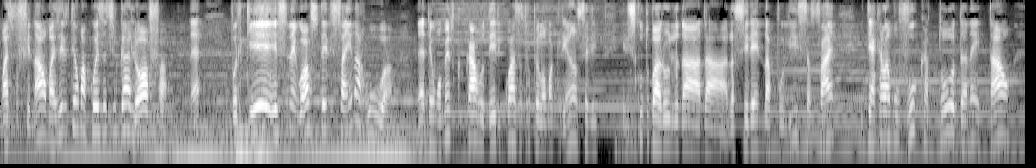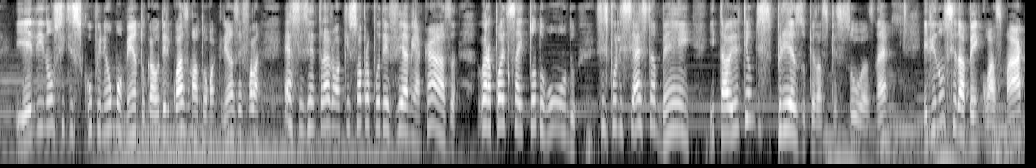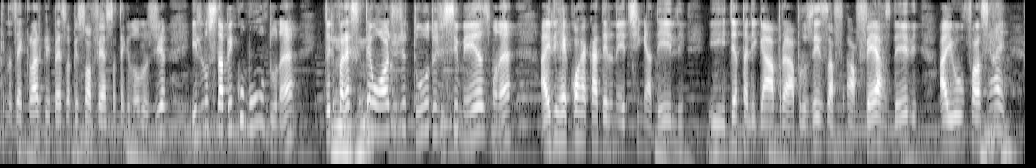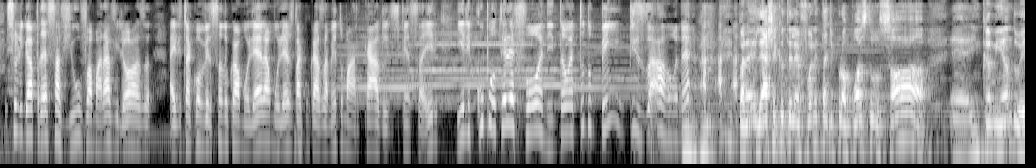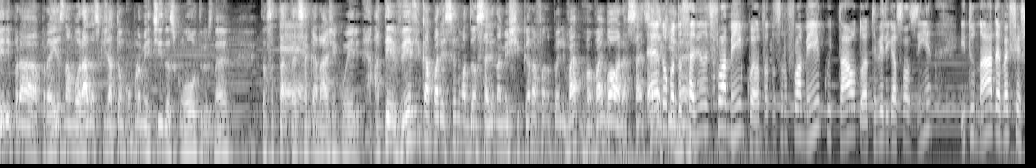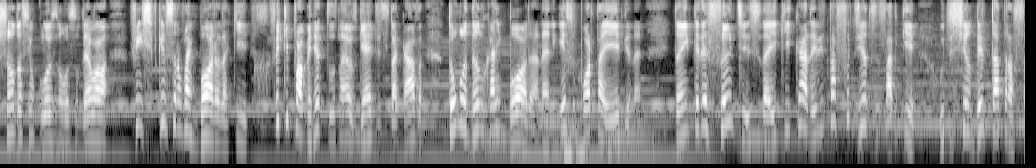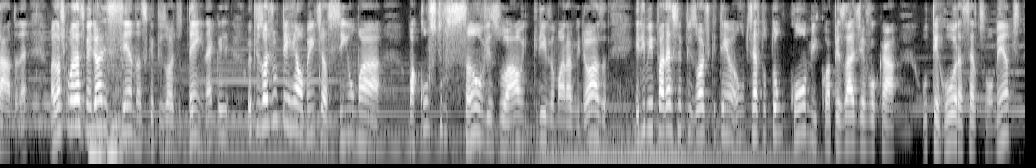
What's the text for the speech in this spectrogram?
mais pro final, mas ele tem uma coisa de galhofa, né? Porque esse negócio dele sair na rua, né? Tem um momento que o carro dele quase atropelou uma criança, ele, ele escuta o barulho da, da, da sirene da polícia, sai, e tem aquela muvuca toda, né, e tal. E ele não se desculpa em nenhum momento. O carro dele quase matou uma criança. Ele fala: É, vocês entraram aqui só para poder ver a minha casa. Agora pode sair todo mundo. Esses policiais também. E tal. Ele tem um desprezo pelas pessoas, né? Ele não se dá bem com as máquinas. É claro que ele parece uma pessoa versa à tecnologia. Ele não se dá bem com o mundo, né? Então ele uhum. parece que tem um ódio de tudo, de si mesmo, né? Aí ele recorre à cadernetinha dele e tenta ligar para os ex-affairs dele. Aí o fala assim: ai, deixa eu ligar para essa viúva maravilhosa. Aí ele tá conversando com a mulher, a mulher está com o casamento marcado, dispensa ele, e ele culpa o telefone. Então é tudo bem bizarro, né? Ele acha que o telefone tá de propósito só é, encaminhando ele para ex-namoradas que já estão comprometidas com outros, né? Então você tá, é. tá, de é. sacanagem com ele. A TV fica aparecendo uma dançarina mexicana falando pra ele: vai, vai embora, sai, sai É, daqui, não, uma né? dançarina de flamenco. Ela tá dançando flamenco e tal. A TV liga sozinha e do nada vai fechando assim um close no rosto dela. Ela, Finch, por que você não vai embora daqui? Os equipamentos, né, os gadgets da casa estão mandando o cara embora, né? Ninguém suporta ele, né? Então é interessante isso daí que, cara, ele tá fudido. Você sabe que o destino dele tá traçado, né? Mas acho que uma das melhores uhum. cenas que o episódio tem, né? Que o episódio não tem realmente assim uma uma construção visual incrível, maravilhosa. Ele me parece um episódio que tem um certo tom cômico, apesar de evocar o terror a certos momentos.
